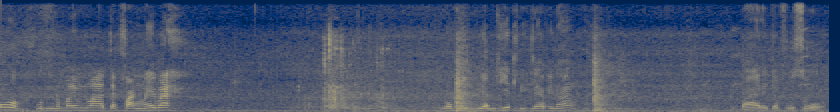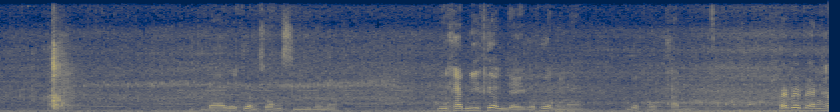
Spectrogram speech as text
อ้ฝุ่นทำไมมันมาจากฝั่งไหนวะลมเปลี่ยนทิศอีกแล้วพี่น้องบายเลยจะฟูโซบายเลยเครื่องสองสีนั่นเนาะนี่คันนี้เครื่องใหญ่กว่าเพื่อนน้องรถหกคัน ไปไปแบ่งให้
